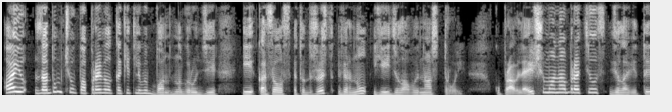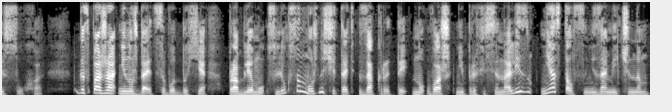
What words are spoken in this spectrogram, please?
Аю задумчиво поправила кокетливый бант на груди, и, казалось, этот жест вернул ей деловой настрой. К управляющему она обратилась деловито и сухо. «Госпожа не нуждается в отдыхе. Проблему с люксом можно считать закрытой, но ваш непрофессионализм не остался незамеченным».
